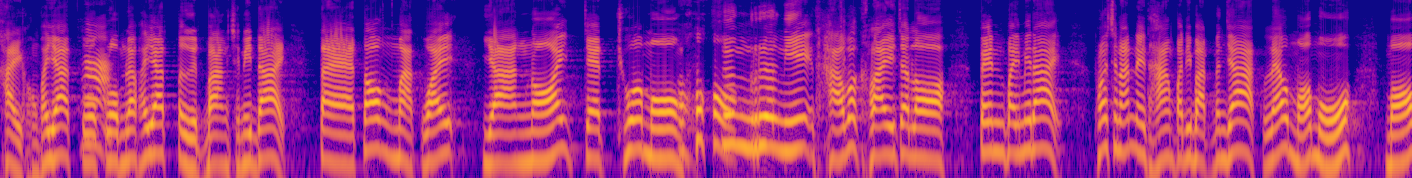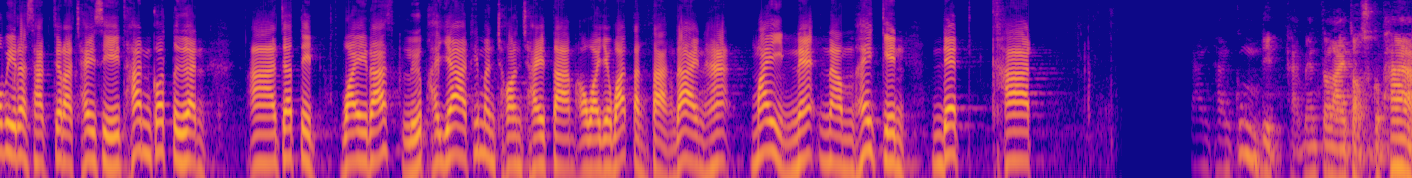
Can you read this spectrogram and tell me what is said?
ไข่ของพยาธิตัวกลม และพยาธิตืดบางชนิดได้ แต่ต้องหมักไว้อย่างน้อย 7 ชั่วโมงโอ้โหซึ่งเรื่องนี้ถามว่าใครจะรอเป็นไปไม่ได้ เพราะฉะนั้นในทางปฏิบัติมันยากแล้วหมอหมู หมอวีรศักดิ์จรัสชัยศรีท่านก็เตือน อาจจะติดไวรัสหรือพยาธิที่มันชอนชัยตามอวัยวะต่างๆ ได้นะฮะ ไม่แนะนำให้กินเด็ดขาด การทานกุ้งดิบอาจเป็นอันตรายต่อสุขภาพ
